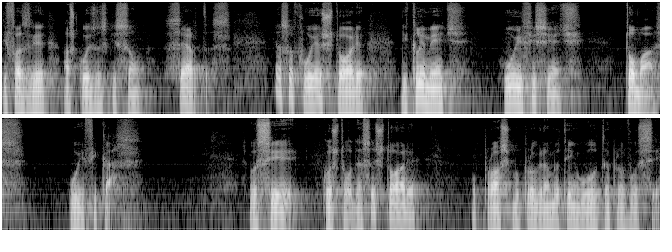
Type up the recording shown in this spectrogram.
de fazer as coisas que são certas. Essa foi a história de Clemente o eficiente, Tomás, o eficaz. Você gostou dessa história, o próximo programa eu tenho outra para você.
